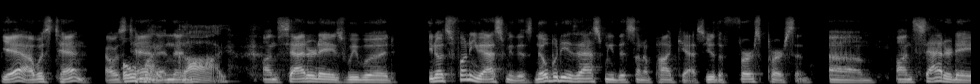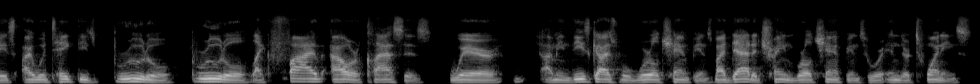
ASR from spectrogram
yeah, I was ten. I was oh ten, and then God. on Saturdays we would you know, it's funny you asked me this. Nobody has asked me this on a podcast. You're the first person. Um, on Saturdays, I would take these brutal brutal, like five hour classes where, I mean, these guys were world champions. My dad had trained world champions who were in their 20s.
